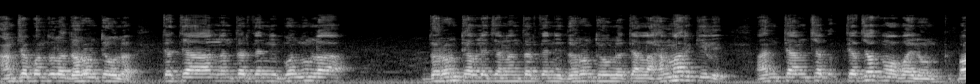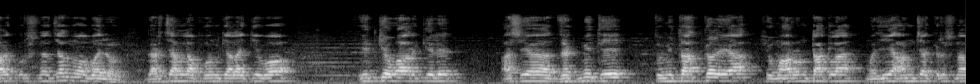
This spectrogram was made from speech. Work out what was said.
आमच्या बंधूला धरून ठेवलं. त्याच्यानंतर त्यांनी बंधूला धरून ठेवल्याच्या नंतर त्यांनी धरून ठेवलं त्यांना हानमार केली. आणि त्यांच्या त्याच्याच मोबाईलहून बाळकृष्णाच्याच मोबाईलहून घरच्यांना फोन केला की बा इतके वार केलेत असे जखमी हे तुम्ही तात्काळ या. हे मारून टाकला. म्हणजे आमच्या कृष्णा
